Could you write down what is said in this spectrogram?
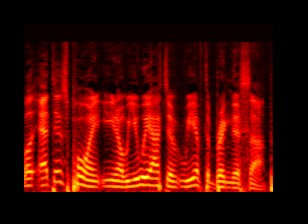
Well, at this point, you know, we, we have to we have to bring this up,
